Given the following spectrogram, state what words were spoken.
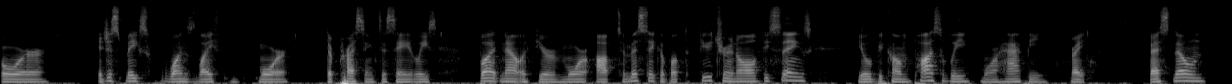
Or it just makes one's life more depressing to say the least. But now, if you're more optimistic about the future and all of these things, you'll become possibly more happy, right? Best known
